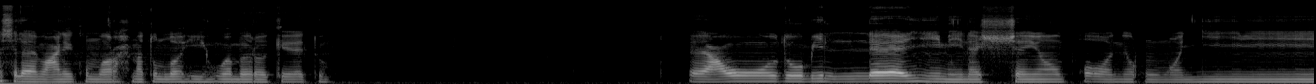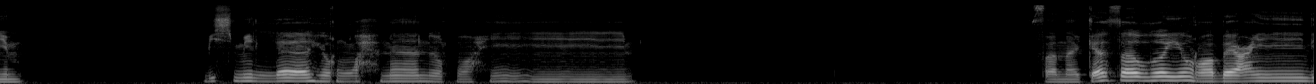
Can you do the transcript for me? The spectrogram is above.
السلام عليكم ورحمة الله وبركاته. أعوذ بالله من الشيطان الرجيم. بسم الله الرحمن الرحيم. فمكث غير بعيد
